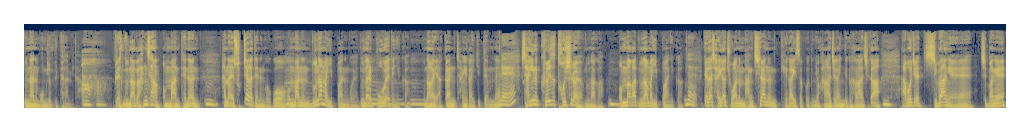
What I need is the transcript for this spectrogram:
누나는 몸이 좀 불편합니다. 아하. 그래서 누나가 항상 엄마한테는 음. 하나의 숙제가 되는 거고 엄마는 누나만 이뻐하는 거예요. 누나를 보호해야 되니까. 누나가 약간 장애가 있기 때문에 음. 네. 자기는 그래서 더 싫어요. 누나가. 엄마가 누나만 이뻐하니까. 네. 게다가 자기가 좋아하는 망치라는 개가 있었거든요. 강아지가 있는데 그 강아지가 음. 아버지가 지방에 지방에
